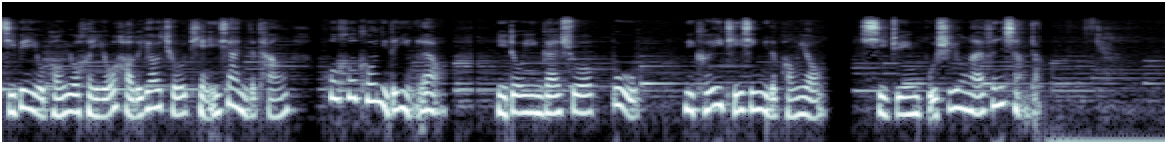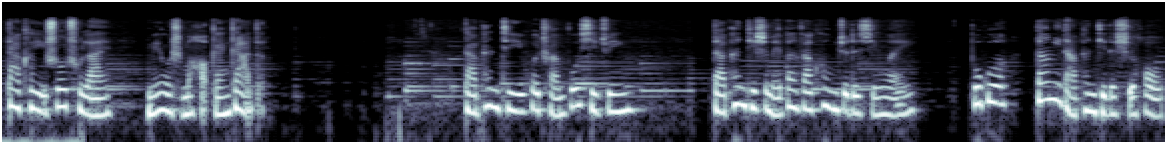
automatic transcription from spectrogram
即便有朋友很友好的要求舔一下你的糖或喝口你的饮料，你都应该说不。你可以提醒你的朋友，细菌不是用来分享的，大可以说出来，没有什么好尴尬的。打喷嚏会传播细菌，打喷嚏是没办法控制的行为。不过，当你打喷嚏的时候，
